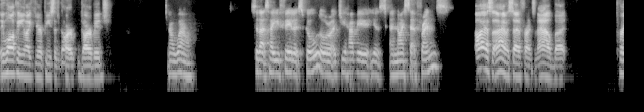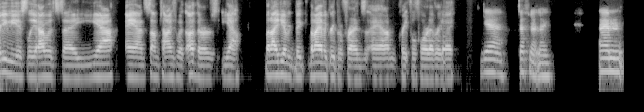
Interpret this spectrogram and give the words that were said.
they walk in like you're a piece of gar- garbage. Oh wow. So that's how you feel at school, or uh, do you have your, your a nice set of friends? Oh, yes, I have a set of friends now, but previously I would say yeah, and sometimes with others, yeah but I do have a big, but I have a group of friends, and I'm grateful for it every day. Yeah, definitely. Um,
